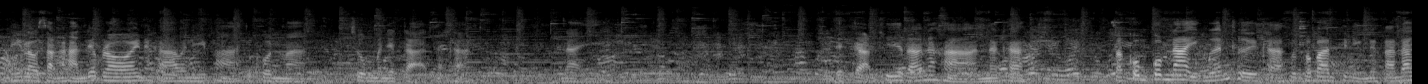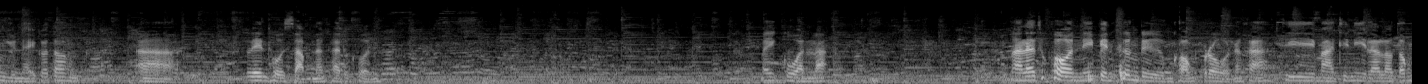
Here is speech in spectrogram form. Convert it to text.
วันนี้เราสั่งอาหารเรียบร้อยนะคะ วันนี้พาทุกคนมาชมบรรยากาศนะคะ ในบรรยากาศที่ร้านอาหารนะคะ สังคมก้มหน้าอีกเหมือนเคยค่ะ คุณพ่อบ้านพี่หนิงนะคะ นั่งอยู่ไหนก็ต้องอเล่นโทรศัพท์นะคะทุกคน ไม่กวนละ มาแล้วทุกคนนี่เป็นเครื่องดื่มของโปรดนะคะ ที่มาที่นี่แล้วเราต้อง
